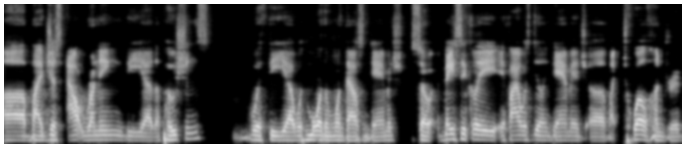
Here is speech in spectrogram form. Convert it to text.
uh, by just outrunning the uh, the potions with the uh, with more than one thousand damage. So basically, if I was dealing damage of like twelve hundred,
